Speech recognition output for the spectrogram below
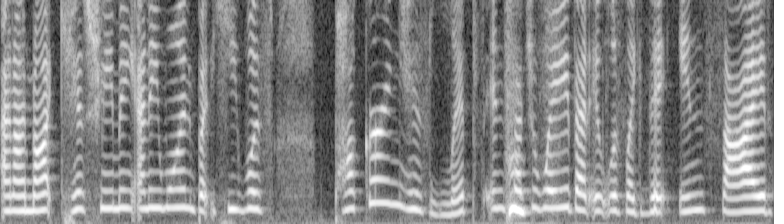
And I'm not kiss shaming anyone, but he was puckering his lips in hmm. such a way that it was like the inside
